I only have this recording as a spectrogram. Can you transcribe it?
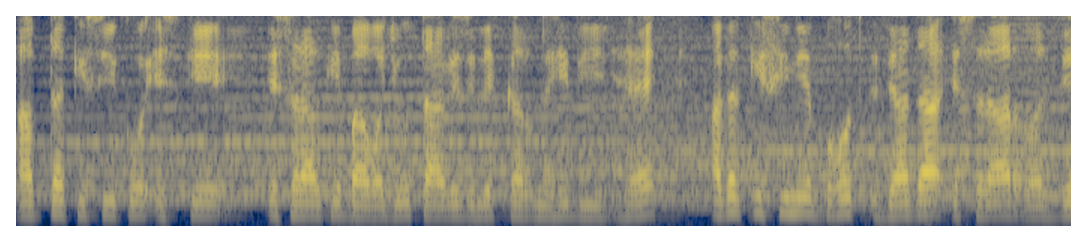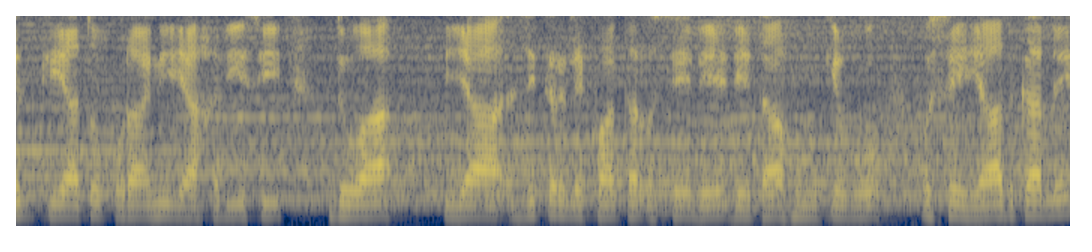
اب تک کسی کو اس کے اسرار کے باوجود تعویذ لکھ کر نہیں دی ہے۔ اگر کسی نے بہت زیادہ اصرار و ضد کیا تو قرآن یا حدیثی دعا یا ذکر لکھوا کر اسے دے دیتا ہوں کہ وہ اسے یاد کر لے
